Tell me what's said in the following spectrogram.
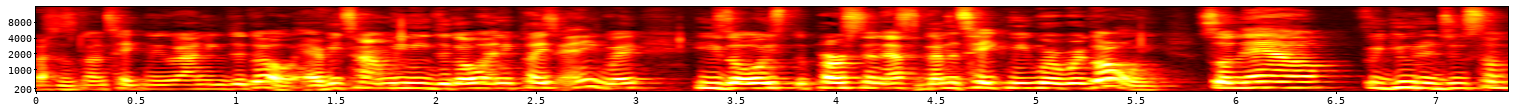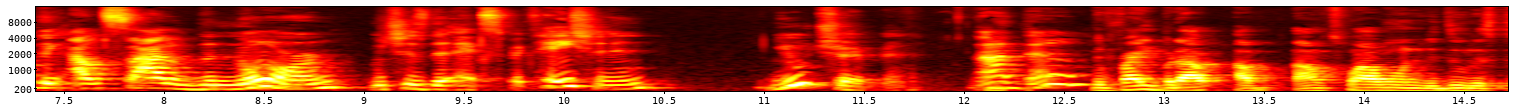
Russ is gonna take me where i need to go. Every time we need to go any place anyway he's always the person that's gonna take me where we're going. So now for you to do something outside of the norm which is the expectation you tripping. Not them. Right, but I, I, that's why I wanted to do this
